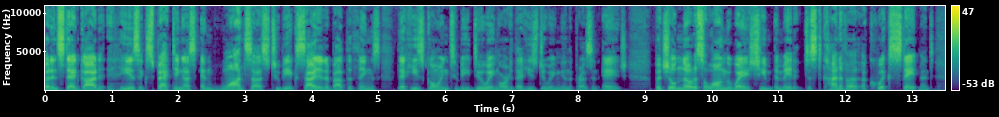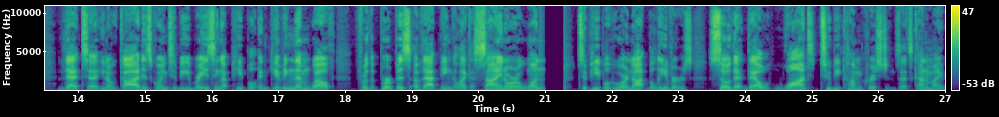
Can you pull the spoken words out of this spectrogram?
But instead, God, He is expecting us and wants us to be excited about the things that He's going to be doing or that He's doing in the present age. But you'll notice along the way, she made it just kind of a, a quick statement that, uh, you know, God is going to be raising up people and giving them wealth for the purpose of that being like a sign or a one to people who are not believers so that they'll want to become Christians. That's kind of my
